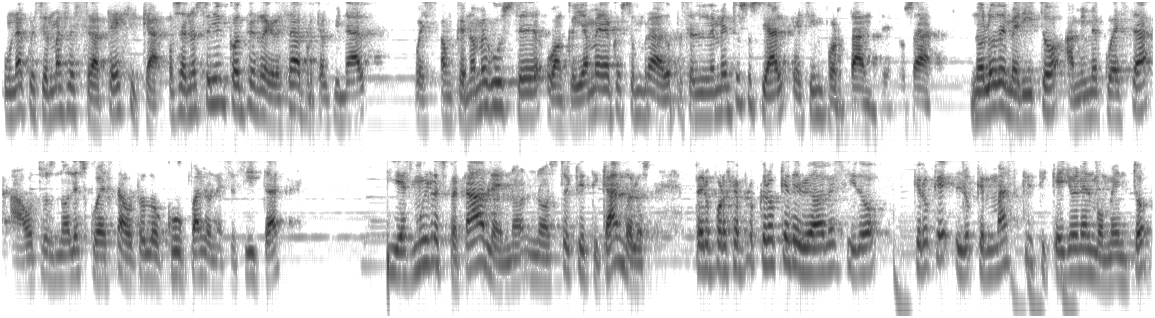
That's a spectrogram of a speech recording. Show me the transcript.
una cuestión más estratégica? O sea, no estoy en contra de regresar, porque al final, pues aunque no me guste o aunque ya me haya acostumbrado, pues el elemento social es importante. O sea, no lo demerito, a mí me cuesta, a otros no les cuesta, a otros lo ocupan, lo necesitan. y es muy respetable, no, no estoy criticándolos, pero por ejemplo creo que debió haber sido, creo que lo que más critiqué yo en el momento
